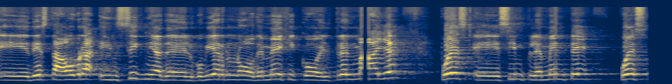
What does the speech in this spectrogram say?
eh, de esta obra insignia del gobierno de México, el Tren Maya, pues simplemente, pues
